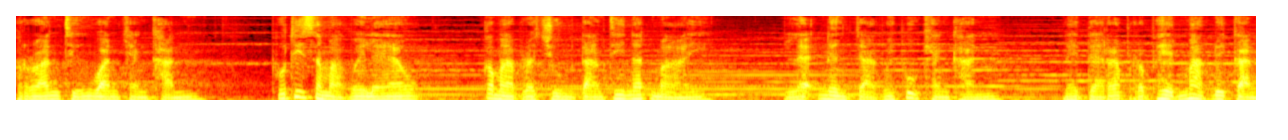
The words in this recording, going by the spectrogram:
ครั้นถึงวันแข่งขัน ผู้ที่สมัครไว้แล้วก็มาประชุมตามที่นัดหมาย และเนื่องจากมีผู้แข่งขันในแต่ละประเภทมากด้วยกัน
